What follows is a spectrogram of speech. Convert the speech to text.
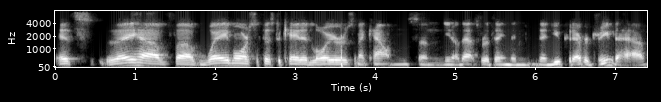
it's they have uh, way more sophisticated lawyers and accountants and you know that sort of thing than than you could ever dream to have.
